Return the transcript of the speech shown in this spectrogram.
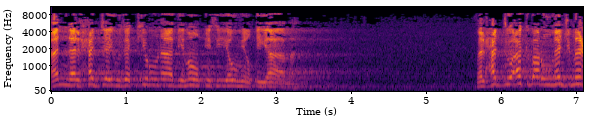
أن الحج يذكرنا بموقف يوم القيامة. فالحج أكبر مجمع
